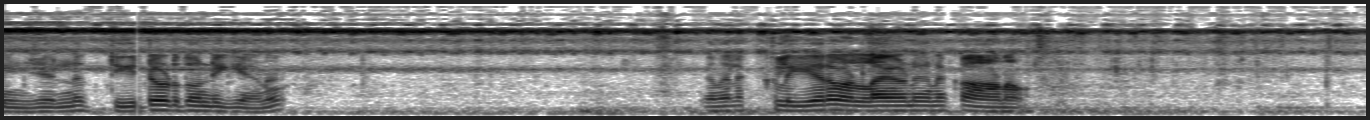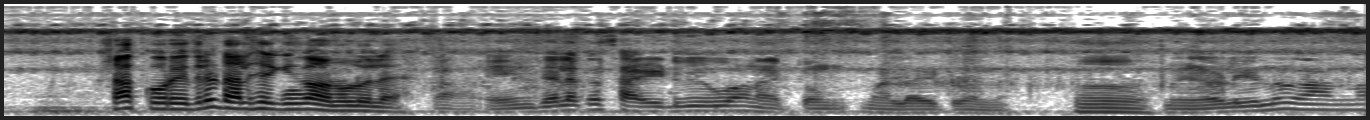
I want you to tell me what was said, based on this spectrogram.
എഞ്ചിനിൽ തീറ്റ കൊടുത്തോണ്ടിരിക്കുകയാണ് ഇത് നല്ല ക്ലിയർ വെള്ളമായതുകൊണ്ട് ഇങ്ങനെ കാണാം. പക്ഷെ ആ കുറേതിൽ ഇട്ടാൽ ശരിക്കും കാണുള്ളൂ അല്ലേ? ആ ഏഞ്ചലൊക്കെ സൈഡ് വ്യൂ ആണ് ഏറ്റവും നല്ലതായിട്ട് വന്നത്. മേളിൽ നിന്ന് കാണുന്ന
